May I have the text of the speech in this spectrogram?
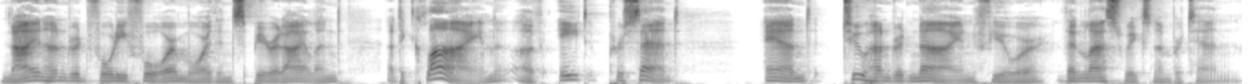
944 more than Spirit Island, a decline of 8%, and 209 fewer than last week's number 10.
